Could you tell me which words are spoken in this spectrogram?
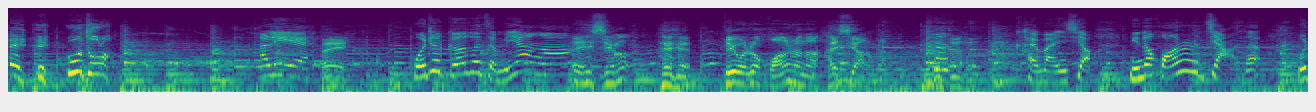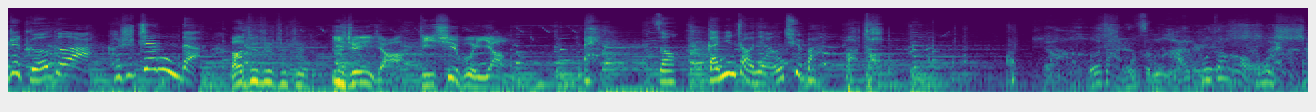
哎哎，我走了。阿丽，哎，我这格格怎么样啊？哎，行，嘿嘿，比我这皇上呢还像呢。开玩笑，你那皇上是假的，我这格格啊可是真的。啊，对对对对，一真一假，底气不一样嘛。哎，走，赶紧找娘去吧。啊，走。何大人怎么还不到？他们什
